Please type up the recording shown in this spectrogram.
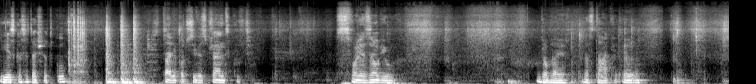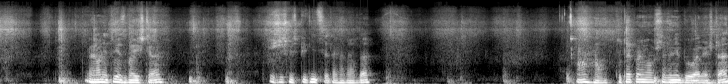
I jest kaseta w środku. Stary, poczciwy sprzęt, kurczę. Swoje zrobił. Dobra, jest. teraz tak. Y Realnie tu jest wejście. Przyszliśmy z piwnicy tak naprawdę. Aha, tutaj powiem wam szczerze, nie byłem jeszcze.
